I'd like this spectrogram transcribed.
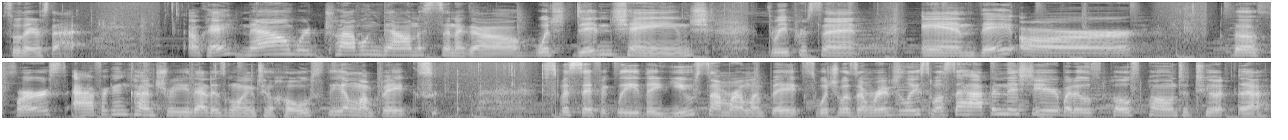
So there's that. Okay, now we're traveling down to Senegal, which didn't change, 3%, and they are the first African country that is going to host the Olympics specifically the Youth Summer Olympics, which was originally supposed to happen this year, but it was postponed to two, uh,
